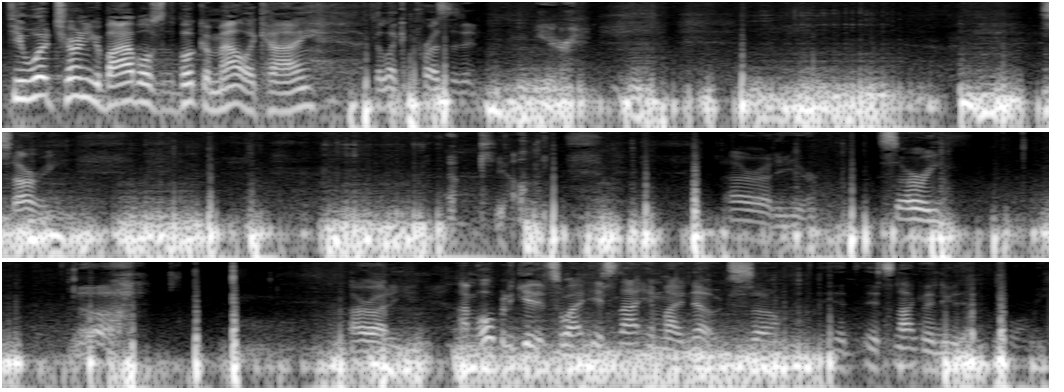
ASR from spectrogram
If you would turn your Bibles to the book of Malachi, I feel like a president here. Sorry. Okay, all righty here. Sorry. Ugh. All righty. I'm hoping to get it so I, it's not in my notes, so it, it's not going to do that for me.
